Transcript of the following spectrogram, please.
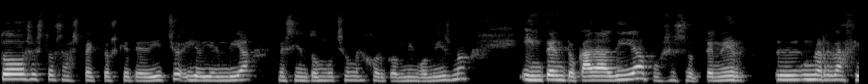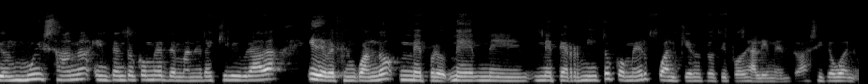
todos estos aspectos que te he dicho y hoy en día me siento mucho mejor conmigo misma. Intento cada día, pues eso, tener una relación muy sana, intento comer de manera equilibrada y de vez en cuando me, me permito comer cualquier otro tipo de alimento. Así que bueno,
